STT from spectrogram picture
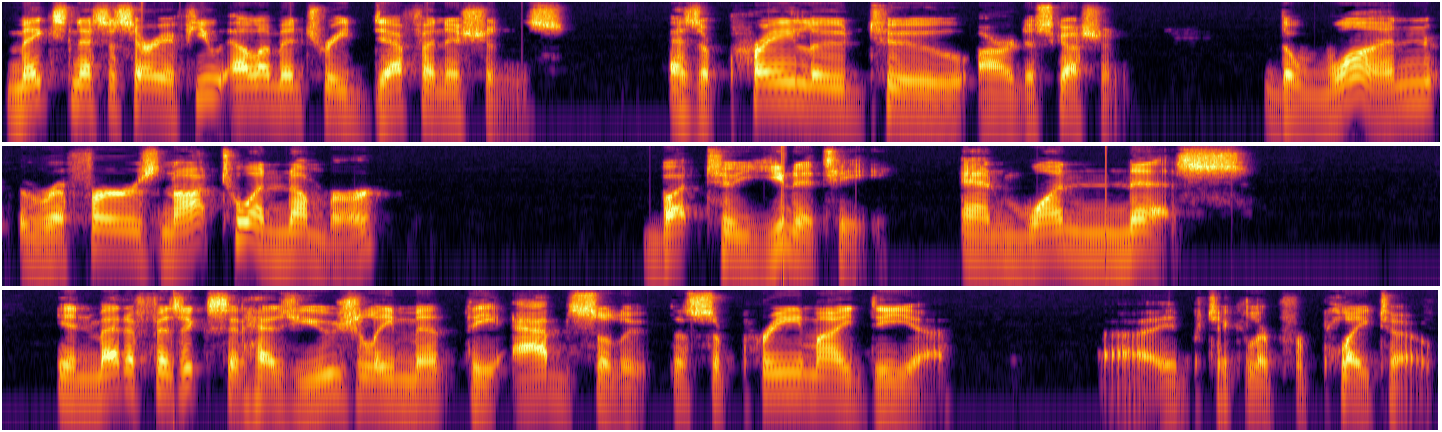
makes necessary a few elementary definitions as a prelude to our discussion. The one refers not to a number, but to unity and oneness. In metaphysics, it has usually meant the absolute, the supreme idea, uh, in particular for Plato,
